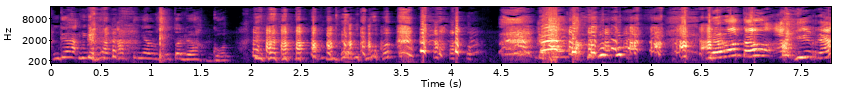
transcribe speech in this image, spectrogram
Enggak enggak. artinya lurus itu adalah god. Dan lo tahu akhirnya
